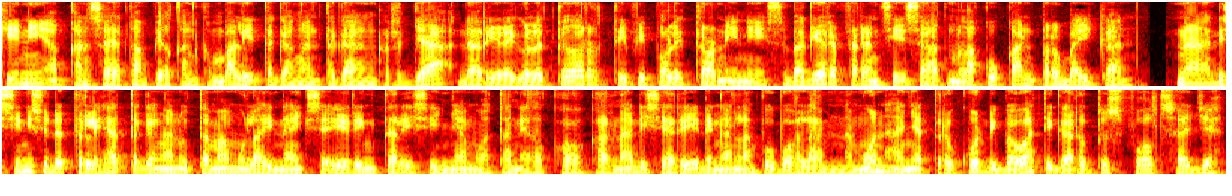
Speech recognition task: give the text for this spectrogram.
kini akan saya tampilkan kembali tegangan-tegangan kerja dari regulator TV Polytron ini sebagai referensi saat melakukan perbaikan. Nah, di sini sudah terlihat tegangan utama mulai naik seiring terisinya muatan elko karena diseri dengan lampu bohlam, namun hanya terukur di bawah 300 volt saja.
